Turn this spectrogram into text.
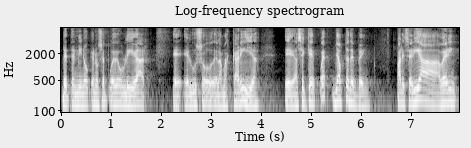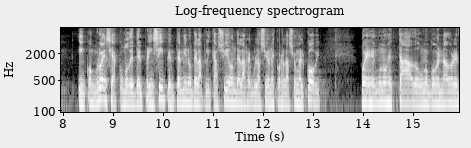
determinó que no se puede obligar eh, el uso de la mascarilla, eh, así que pues ya ustedes ven, parecería haber incongruencias como desde el principio en términos de la aplicación de las regulaciones con relación al COVID pues en unos estados, unos gobernadores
